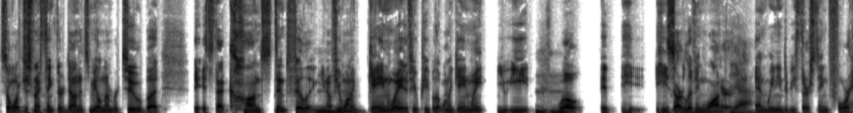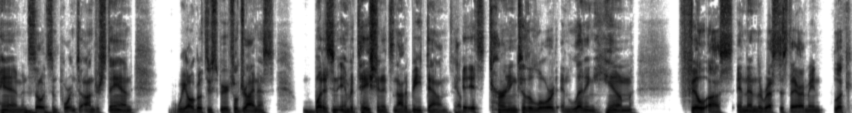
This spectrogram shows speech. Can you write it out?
So what? Just when I think they're done, it's meal number two. But it's that constant filling. You know, if you want to gain weight, if you're people that want to gain weight, you eat. Mhm. Well, it he, he's our living water, yeah. and we need to be thirsting for him. And so it's Mhm. important to understand we all go through spiritual dryness. But it's an invitation. It's not a beatdown. Yep. It- It's turning to the Lord and letting Him fill us, and then the rest is there. I mean, look,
